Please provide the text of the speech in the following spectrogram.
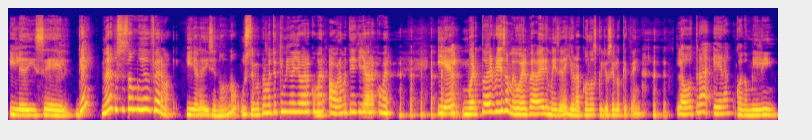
Y le dice él, ¿de? ¿No era que usted está muy enferma? Y ella le dice, no, no, usted me prometió que me iba a llevar a comer, ahora me tiene que llevar a comer. Y él, muerto de risa, me vuelve a ver y me dice, ve, yo la conozco, yo sé lo que tengo. La otra era cuando Millie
